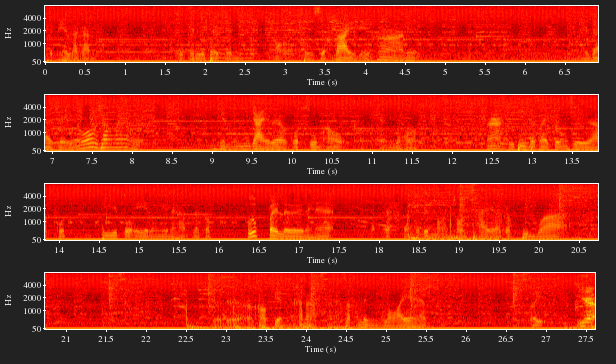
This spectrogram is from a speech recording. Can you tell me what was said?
เห็นเห็นแล้วกันเห็นเห็นเลยเฉยเห็นอ๋อโอเคเสียบได้อีกไอ้ห้านี่ไม่ได้เฉยโอ้ช่างแม่งเห็นมันใหญ่เลยกดซูมเอาแค่นี้ก็พออะวิธีจะใส่ตัวหนังสือครับกดที่ตัว A ตรงนี้นะครับ แล้วก็ปุ๊บไปเลยนะฮะ จากผมให้เป็นหนอนชอนชัยแล้วก็พิมพ์ว่า เดี๋ยวเดี๋ยวขอเปลี่ยนขนาดสักหนึ่งร้อยนะครับ เฮ้ยเยอะ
